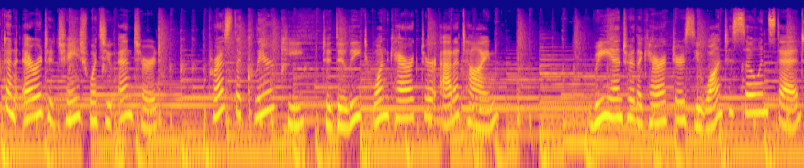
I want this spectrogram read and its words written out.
Correct an error to change what you entered, press the clear key to delete one character at a time. Re-enter the characters you want to sew instead.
